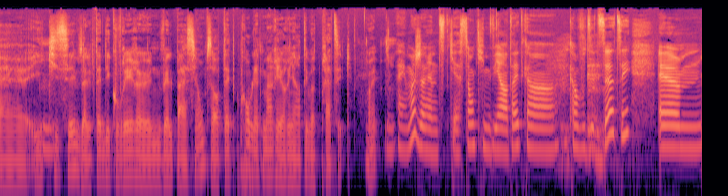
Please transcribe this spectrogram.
Euh, et mm. qui sait, vous allez peut-être découvrir une nouvelle passion, puis ça va peut-être complètement réorienter votre pratique. Ouais. moi, j'aurais une petite question qui me vient en tête quand, quand vous dites ça, tu sais. Euh,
